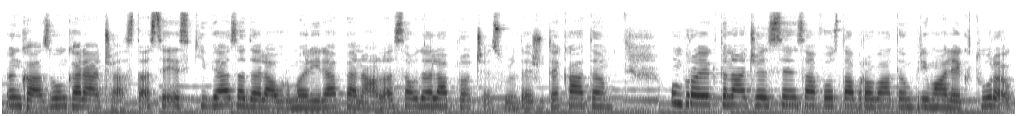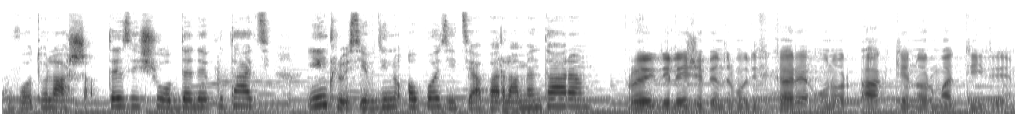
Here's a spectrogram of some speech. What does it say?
în cazul în care aceasta se eschivează de la urmărirea penală sau de la procesul de judecată. Un proiect în acest sens a fost aprobat în prima lectură cu votul la 78 de deputați, inclusiv din opoziția parlamentară. Proiect de lege pentru modificarea unor acte normative.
